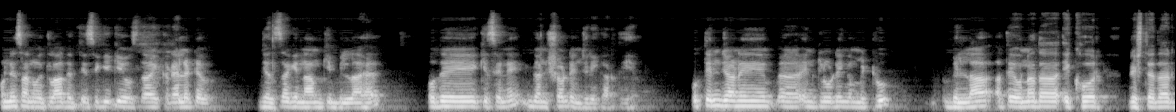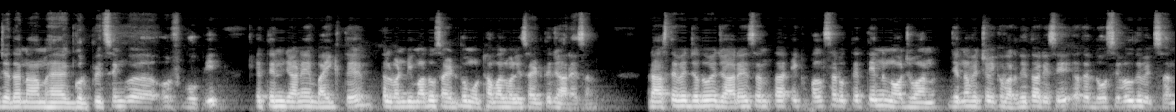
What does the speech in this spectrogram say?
ਉਹਨੇ ਸਾਨੂੰ ਇਤਲਾਹ ਦਿੱਤੀ ਸੀ ਕਿ ਉਸ ਦਾ ਇੱਕ ਰਿਲੇਟਿਵ ਜਿਸ ਦਾ ਕਿ ਨਾਮ ਕੀ ਬਿੱਲਾ ਹੈ, ਉਹਦੇ ਕਿਸੇ ਨੇ ਗਨ ਸ਼ਾਟ ਇੰਜਰੀ ਕਰਤੀ ਹੈ। ਉਹ ਤਿੰਨ ਜਾਣੇ ਇਨਕਲੂਡਿੰਗ ਮਿੱਠੂ, ਬਿੱਲਾ ਅਤੇ ਉਹਨਾਂ ਦਾ ਇੱਕ ਹੋਰ ਰਿਸ਼ਤੇਦਾਰ ਜਿਹਦਾ ਨਾਮ ਹੈ ਗੁਰਪ੍ਰੀਤ ਸਿੰਘ ਉਰਫ ਗੋਪੀ, ਇਹ ਤਿੰਨ ਜਾਣੇ ਬਾਈਕ ਤੇ ਤਲਵੰਡੀ ਮਾਧੋ ਸਾਈਡ ਤੋਂ ਮੋਠਾਵਾਲ ਵਾਲੀ ਸਾਈਡ ਤੇ ਜਾ ਰਹੇ ਸਨ। ਰਾਸਤੇ ਵਿੱਚ ਜਦੋਂ ਇਹ ਜਾ ਰਹੇ ਸਨ ਤਾਂ ਇੱਕ ਪਲਸਰ ਉੱਤੇ ਤਿੰਨ ਨੌਜਵਾਨ, ਜਿਨ੍ਹਾਂ ਵਿੱਚੋਂ ਇੱਕ ਵਰਦੀਧਾਰੀ ਸੀ ਅਤੇ ਦੋ ਸਿਵਲ ਦੇ ਵਿੱਚ ਸਨ,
